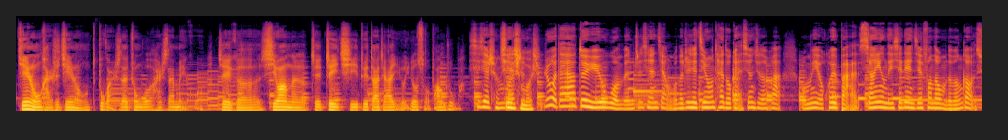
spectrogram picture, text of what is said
金融还是金融，不管是在中国还是在美国，这个希望呢，这这一期对大家有有所帮助吧。谢谢陈博士。如果大家对于我们之前讲过的这些金融态度感兴趣的话，我们也会把相应的一些链接放到我们的文稿区。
